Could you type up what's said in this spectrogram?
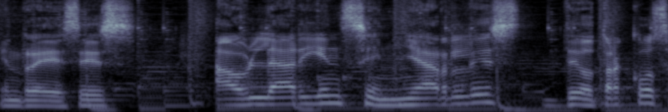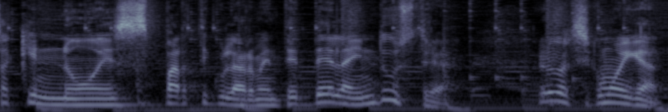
en redes es hablar y enseñarles de otra cosa que no es particularmente de la industria. Pero es como, oigan,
